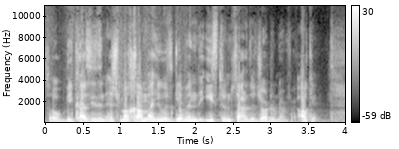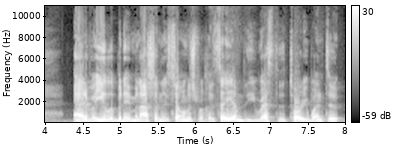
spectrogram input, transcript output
So because he's an Ishmael Chama, he was given the eastern side of the Jordan River. Okay. And Vayila b'nei Menashe and the rest of the territory went to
